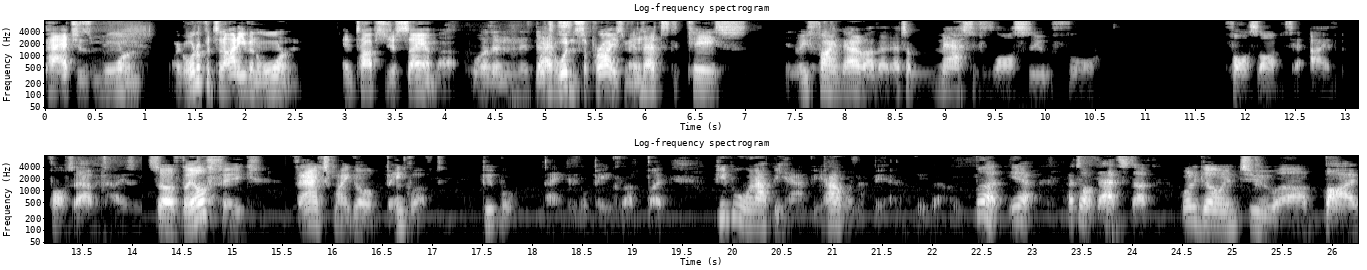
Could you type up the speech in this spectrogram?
patch is worn. Like, what if it's not even worn? And Top's just saying that, Well, then which wouldn't surprise me. If that's the case, and we find out about that, that's a massive lawsuit for false adverti- false advertising. So if they are fake, Vax might go bankrupt. People might go bankrupt, but people will not be happy. I will not be happy about it. But yeah, that's all that stuff. Want to go into uh, buy,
